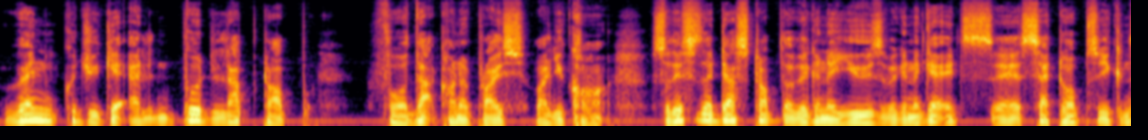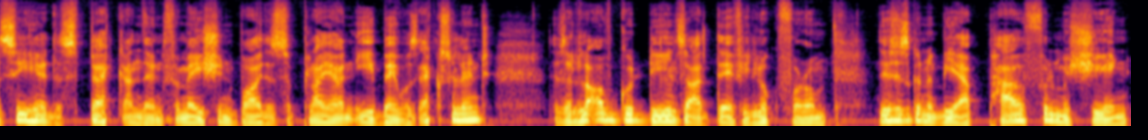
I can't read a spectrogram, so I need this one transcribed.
When could you get a good laptop for that kind of price well you can't. So this is a desktop that we're going to use. We're going to get it uh, set up. So you can see here the spec and the information by the supplier and ebay was excellent. There's a lot of good deals out there if you look for them this is going to be a powerful machine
